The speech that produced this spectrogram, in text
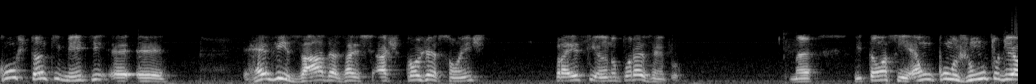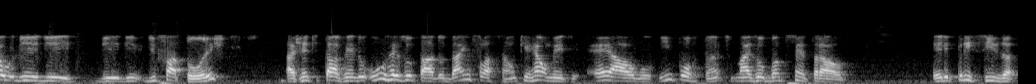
constantemente é, é, revisadas as, as projeções para esse ano, por exemplo. Né? Então, assim, é um conjunto de, de, de, de, de fatores. A gente está vendo o resultado da inflação, que realmente é algo importante, mas o Banco Central ele precisa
